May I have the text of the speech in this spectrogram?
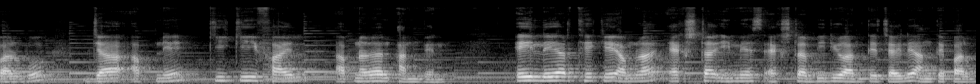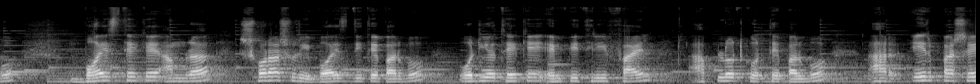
পারব, যা আপনি কি কি ফাইল আপনারা আনবেন। এই লেয়ার থেকে আমরা এক্সট্রা ইমেজ এক্সট্রা ভিডিও আনতে চাইলে আনতে পারব। ভয়েস থেকে আমরা সরাসরি ভয়েস দিতে পারব। অডিও থেকে এমপি থ্রি ফাইল আপলোড করতে পারব। আর এর পাশে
